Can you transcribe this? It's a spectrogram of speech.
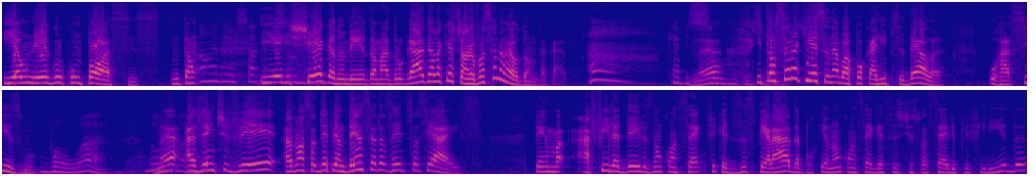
e é um negro com posses. Então, Olha só que e ele chega no meio da madrugada e ela questiona: você não é o dono da casa? Que né? absurdo. Então, gente. será que esse não é o apocalipse dela? O racismo? Boa. Boa. Né? A gente vê a nossa dependência das redes sociais. Tem uma, a filha deles não consegue, fica desesperada porque não consegue assistir sua série preferida.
